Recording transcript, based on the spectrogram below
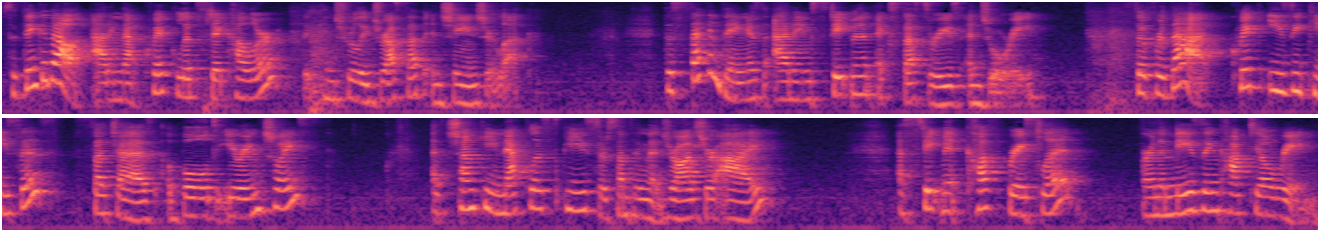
So think about adding that quick lipstick color that can truly dress up and change your look. The second thing is adding statement accessories and jewelry. So for that, quick, easy pieces, such as a bold earring choice, a chunky necklace piece or something that draws your eye, a statement cuff bracelet, or an amazing cocktail ring.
